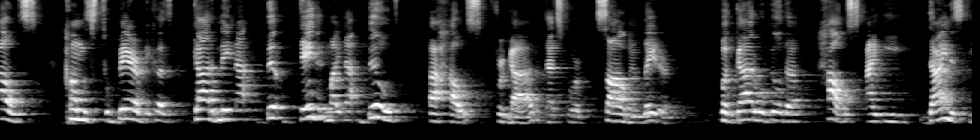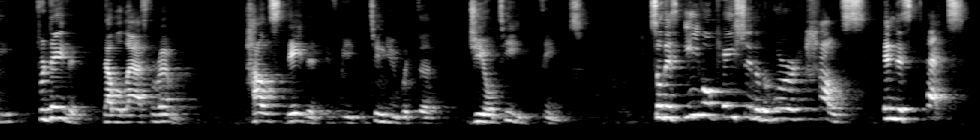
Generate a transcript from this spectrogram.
house comes to bear because God may not build, David might not build a house for God. That's for Solomon later. But God will build a house, i.e., dynasty, for David that will last forever. House David, if we continue with the GOT themes. So, this evocation of the word house in this text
